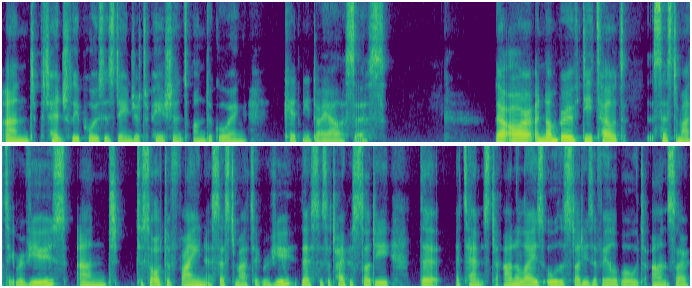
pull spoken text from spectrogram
and potentially poses danger to patients undergoing kidney dialysis. There are a number of detailed systematic reviews and to sort of define a systematic review. This is a type of study that attempts to analyse all the studies available to answer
